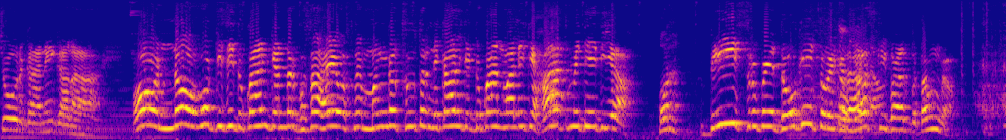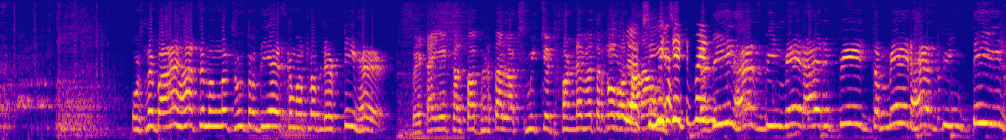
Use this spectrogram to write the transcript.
चोर गाने गा रहा है। ओह नो वो किसी दुकान के अंदर घुसा है उसने मंगलसूत्र निकाल के दुकान वाले के हाथ में दे दिया। और? बीस रुपए दोगे तो एक राज की बात बताऊँगा। उसने बाएँ हाथ से मंगलसूत्र दिया इसका मतलब लेफ्टी है। बेटा ये चलता फिरता लक्ष्मी चिट फंड मैं तेरे को बता रहा लक्ष्मी हूँ। Chit The fund deal has been made. I repeat, the maid has been deal.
